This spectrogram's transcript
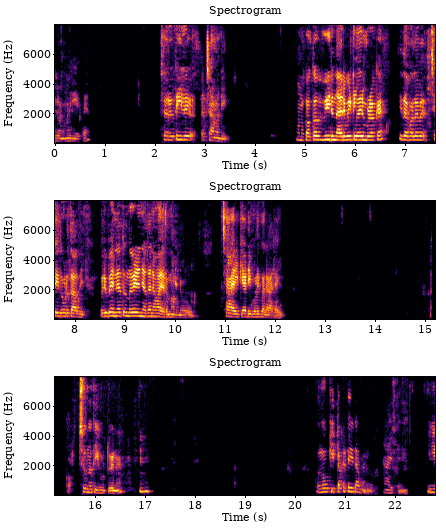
നല്ലോണം മരിയട്ടെ ചെറുതീയിൽ വെച്ചാൽ മതി. നമുക്കൊക്കെ വിരുന്നാർ വീട്ടിൽ വരുമ്പോഴൊക്കെ ഇതേപോലെ ചെയ്തു കൊടുത്താൽ മതി. ഒരു ബെന്നെ തിന്നു കഴിഞ്ഞാൽ തന്നെ വയറ് നിറഞ്ഞോളൂ. ചായക്ക് അടിപൊളി പലഹാരമായി കുറച്ചൊന്ന് തീ ഒന്ന് നോക്കിയിട്ടൊക്കെ ചെയ്താൽ മതി. ആയിട്ടു ഈ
